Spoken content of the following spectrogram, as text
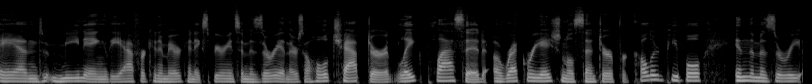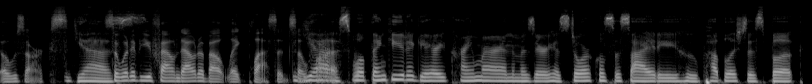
and Meaning The African American Experience in Missouri, and there's a whole chapter Lake Placid, a recreational center for colored people in the Missouri Ozarks. Yes. So, what have you found out about Lake Placid so yes. far? Yes. Well, thank you to Gary Kremer and the Missouri Historical Society who published this book.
